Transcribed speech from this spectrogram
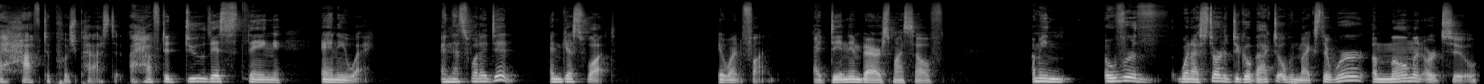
I have to push past it. I have to do this thing anyway. And that's what I did. And guess what? It went fine. I didn't embarrass myself. I mean, over th- when I started to go back to open mics, there were a moment or two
